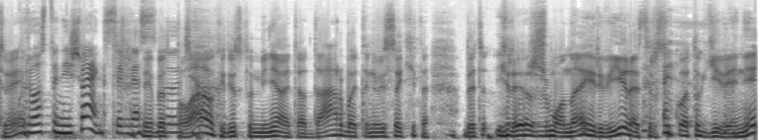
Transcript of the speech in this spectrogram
Taip. kurios tu neišvengsi. Nes, Taip, bet nu, palaukit, jūs paminėjote darbą, ten visą kitą, bet yra ir žmona, ir vyras, ir su kuo tu gyveni,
